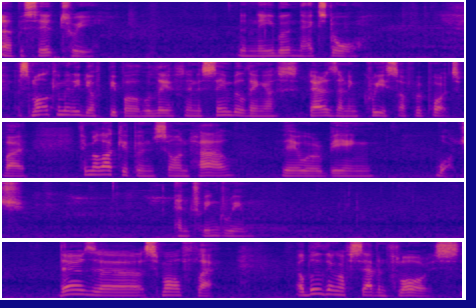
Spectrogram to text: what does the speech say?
Episode 3 The Neighbor Next Door. A small community of people who live in the same building as there is an increase of reports by female occupants on how they were being watched. Entering Dream. There's a small flat, a building of seven floors.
